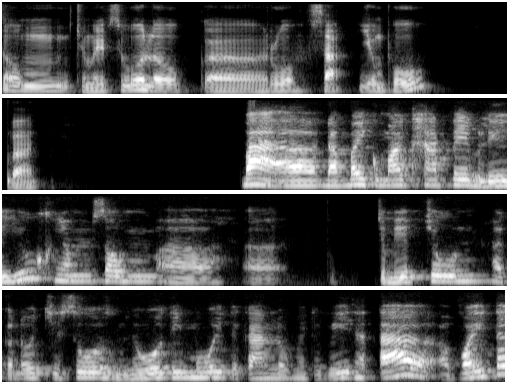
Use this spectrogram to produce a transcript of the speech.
សូមជំរាបសួរលោករស់ស័កយមភូបាទបាទដើម្បីកុំឲ្យខាតពេលវេលាយូរខ្ញុំសូមជំរាបជូនហើយក៏ដូចជាសួរសំណួរទី1ទៅកាន់លោកមេធាវីថាតើអ្វីទៅ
